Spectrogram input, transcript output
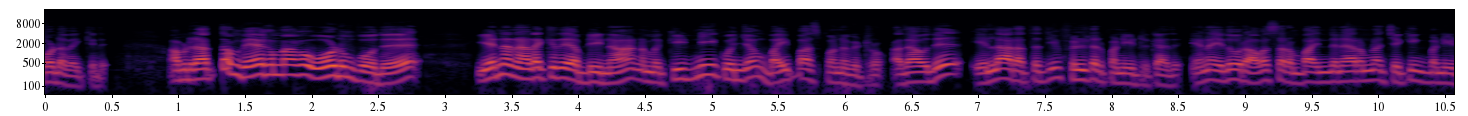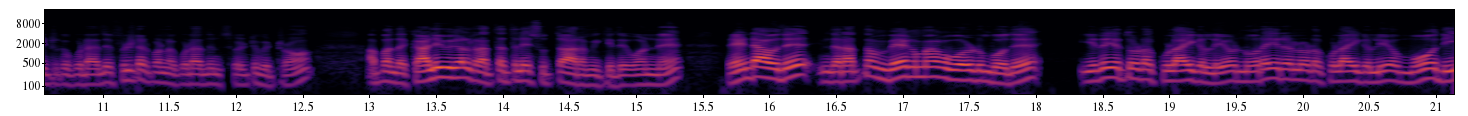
ஓட வைக்குது. அப்படி ரத்தம் வேகமாக ஓடும்போது என்ன நடக்குது அப்படின்னா நம்ம கிட்னி கொஞ்சம் பைபாஸ் பண்ண விட்டுரும். அதாவது எல்லா ரத்தத்தையும் ஃபில்டர் பண்ணிகிட்டு இருக்காது. ஏன்னா ஏதோ ஒரு அவசரம்பா இந்த நேரம்லாம் செக்கிங் பண்ணிட்டு இருக்கக்கூடாது ஃபில்டர் பண்ணக்கூடாதுன்னு சொல்லிட்டு விட்டுரும். அப்போ அந்த கழிவுகள் ரத்தத்திலே சுத்த ஆரம்பிக்குது. ஒன்று ரெண்டாவது இந்த ரத்தம் வேகமாக ஓடும்போது இதயத்தோட குழாய்கள்லையோ நுரையீரலோட குழாய்கள்லையோ மோதி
